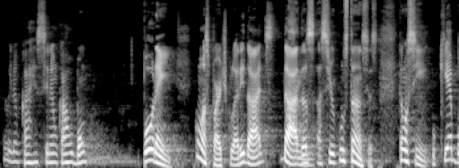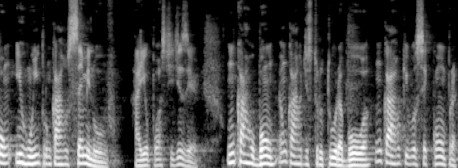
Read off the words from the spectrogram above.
Então, ele é um carro, seria um carro bom. Porém, com as particularidades dadas Sim. as circunstâncias. Então, assim, o que é bom e ruim para um carro seminovo? Aí eu posso te dizer. Um carro bom é um carro de estrutura boa, um carro que você compra,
